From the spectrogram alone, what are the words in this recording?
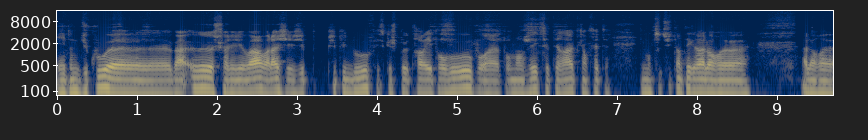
Et donc du coup, euh, bah, eux, je suis allé les voir. Voilà, j'ai plus de bouffe. Est-ce que je peux travailler pour vous, pour euh, pour manger, etc. Et puis en fait, ils m'ont tout de suite intégré à leur euh, à leur euh,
